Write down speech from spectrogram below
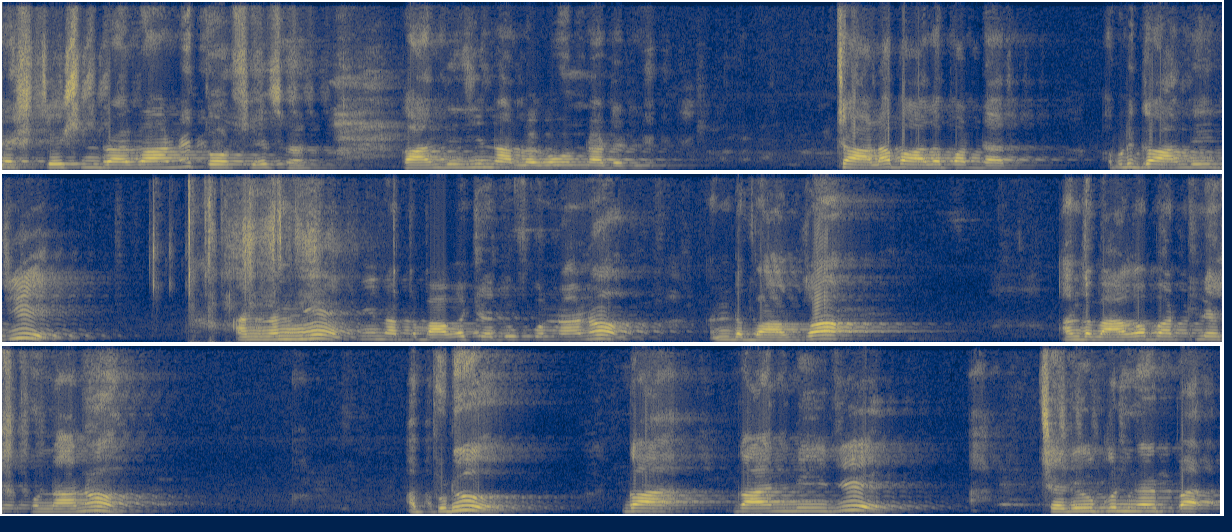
నెక్స్ట్ స్టేషన్ రాగానే తోసేశాను. గాంధీజీ నల్లగా ఉన్నాడని. చాలా బాధపడ్డారు. అప్పుడు గాంధీజీ అందరినీ నేను అంత బాగా చదువుకున్నాను. అంత బాగా అంత బాగా బట్టలు వేసుకున్నాను. అప్పుడు గా గాంధీజీ చదువుకున్న ప-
